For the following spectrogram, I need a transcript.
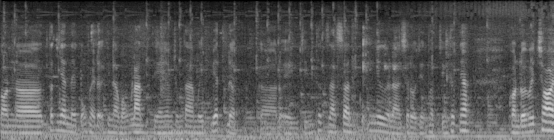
Còn uh, tất nhiên đấy cũng phải đợi khi nào bóng lăn thì anh em chúng ta mới biết được uh, đội hình chính thức ra sân cũng như là sơ đồ chiến thuật chính thức nhá. Còn đối với Choi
